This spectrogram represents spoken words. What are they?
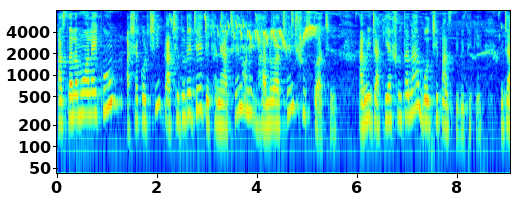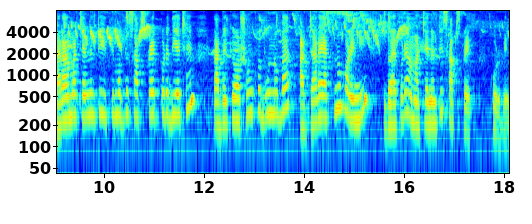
আসসালামু আলাইকুম। আশা করছি কাছে দূরে যে যেখানে আছেন অনেক ভালো আছেন, সুস্থ আছেন। আমি জাকিয়া সুলতানা, বলছি পাঁচ বিবি থেকে। যারা আমার চ্যানেলটি ইতিমধ্যে সাবস্ক্রাইব করে দিয়েছেন, তাদেরকে অসংখ্য ধন্যবাদ। আর যারা এখনও করেননি, দয়া করে আমার চ্যানেলটি সাবস্ক্রাইব করবেন।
